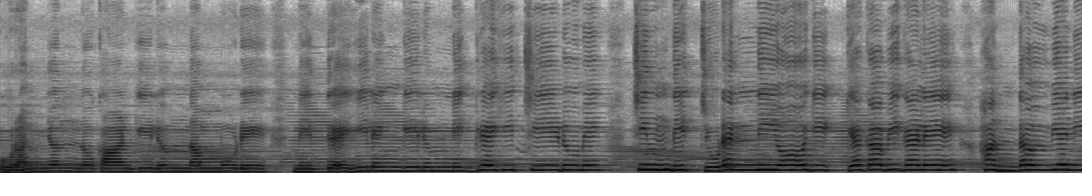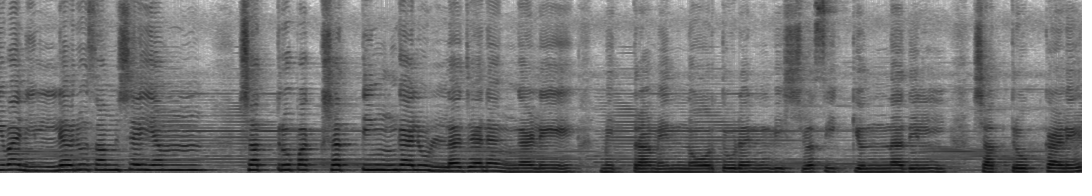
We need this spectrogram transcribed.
കുറഞ്ഞൊന്നു കാൺകിലും നമ്മുടെ നിദ്രയിലെങ്കിലും നിഗ്രഹിച്ചിടുമേ. ചിന്തിച്ചുടൻ നിയോഗിക്ക കവികളെ ഹന്തവ്യനിവനില്ലൊരു സംശയം. ശത്രുപക്ഷത്തിങ്കലുള്ള ജനങ്ങളെ മിത്രമെന്നോർത്തുടൻ വിശ്വസിക്കുന്നതിൽ ശത്രുക്കളെ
